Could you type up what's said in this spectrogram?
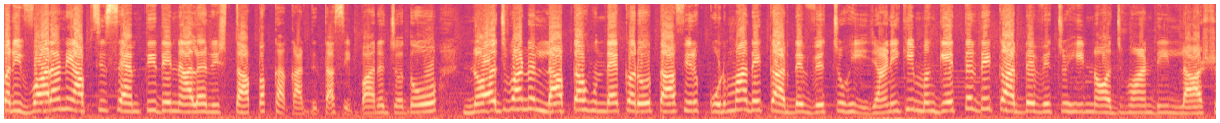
ਪਰਿਵਾਰਾਂ ਨੇ ਆਪਸੀ ਸਹਿਮਤੀ ਦੇ ਨਾਲ ਰਿਸ਼ਤਾ ਪੱਕਾ ਕਰ ਦਿੱਤਾ ਸੀ। ਪਰ ਜਦੋਂ ਨੌਜਵਾਨ ਲਾਪਤਾ ਹੁੰਦਾ ਹੈ ਤਾਂ ਫਿਰ ਕੁੜਮਾ ਦੇ ਘਰ ਦੇ ਵਿੱਚ ਹੀ, ਯਾਨੀ ਕਿ ਮੰਗੇਤਰ ਦੇ ਘਰ ਦੇ ਵਿੱਚ ਹੀ ਨੌਜਵਾਨ ਦੀ ਲਾਸ਼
